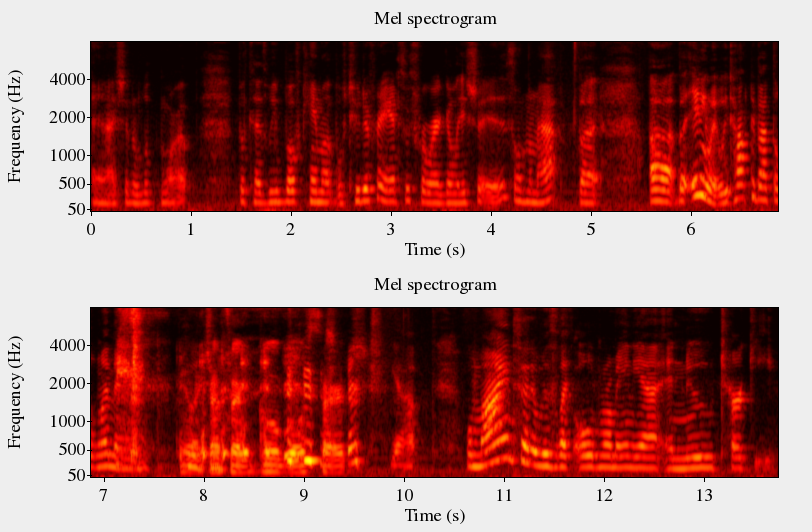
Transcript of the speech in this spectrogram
and I should have looked more up because we both came up with two different answers for where Galatia is on the map. But uh, but anyway, we talked about the women. I feel like that's a Google search. yeah. Well, mine said it was like old Romania and new Turkey.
